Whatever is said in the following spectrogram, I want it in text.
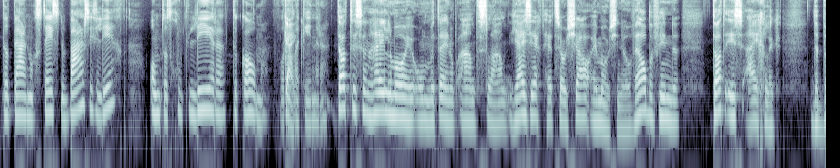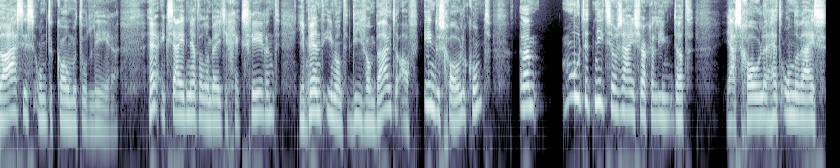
dat daar nog steeds de basis ligt om tot goed leren te komen voor Kijk, alle kinderen. Dat is een hele mooie om meteen op aan te slaan. Jij zegt het sociaal-emotioneel welbevinden. Dat is eigenlijk de basis om te komen tot leren. ik zei het net al een beetje gekscherend. Je bent iemand die van buitenaf in de scholen komt. Um, moet het niet zo zijn, Jacqueline, dat ja, scholen, het onderwijs,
